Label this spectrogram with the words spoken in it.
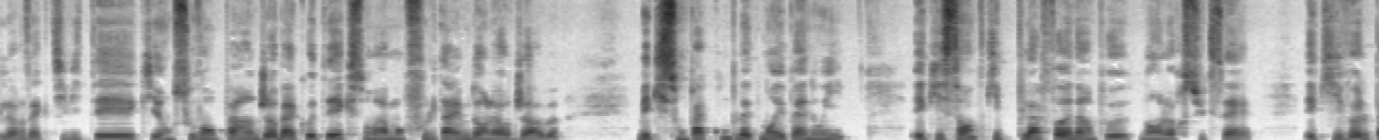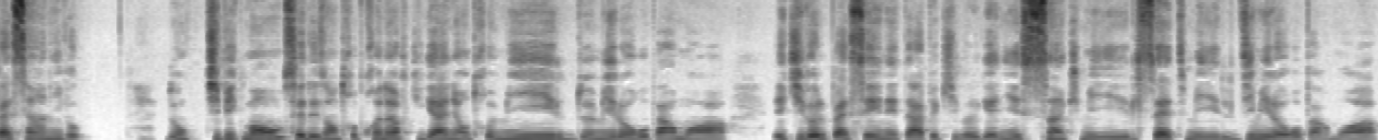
leurs, activités, qui ont souvent pas un job à côté, qui sont vraiment full-time dans leur job, mais qui sont pas complètement épanouis et qui sentent qu'ils plafonnent un peu dans leur succès et qui veulent passer un niveau. Donc typiquement, c'est des entrepreneurs qui gagnent entre 1000, 2000 euros par mois et qui veulent passer une étape et qui veulent gagner 5000, 7000, 10 000 euros par mois,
